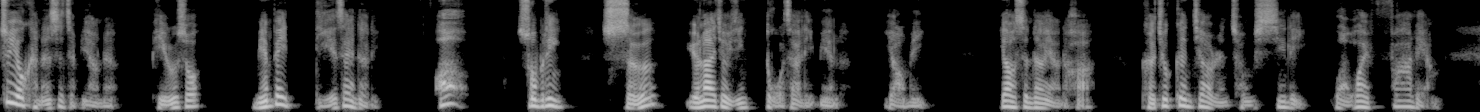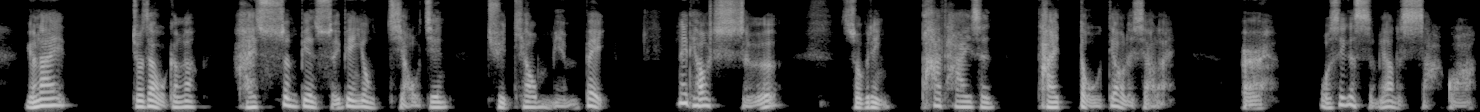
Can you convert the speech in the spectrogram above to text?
最有可能是怎么样呢？比如说，棉被叠在那里，哦，说不定蛇。原来就已经躲在里面了，要命！要是那样的话，可就更叫人从心里往外发凉。原来就在我刚刚还顺便随便用脚尖去挑棉被，那条蛇说不定啪嗒一声，它还抖掉了下来。而我是一个什么样的傻瓜？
